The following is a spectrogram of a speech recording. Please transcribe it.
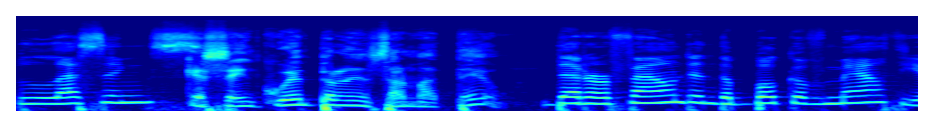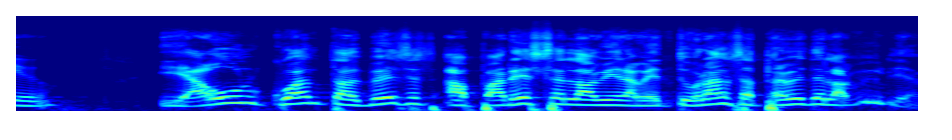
blessings que se encuentran en San Mateo. that are found in the book of Matthew. Y aún cuántas veces aparece la bienaventuranza a través de la Biblia.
